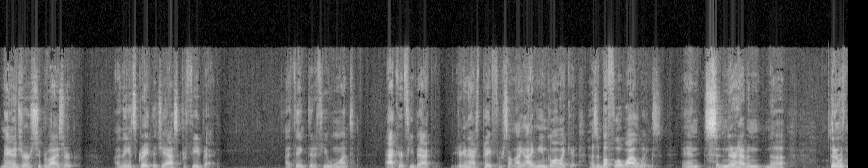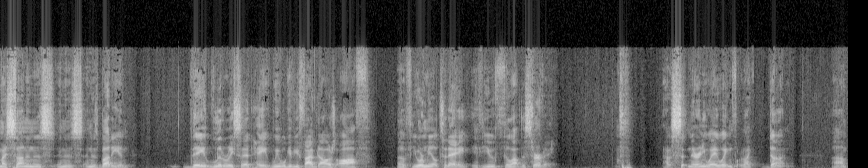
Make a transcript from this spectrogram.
manager, supervisor, I think it's great that you ask for feedback. I think that if you want accurate feedback, you're going to have to pay for something. I, I can even go on like as a Buffalo Wild Wings and sitting there having uh, dinner with my son and his, and, his, and his buddy, and they literally said, hey, we will give you $5 off of your meal today if you fill out the survey. I was sitting there anyway, waiting for, like, done. Um,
